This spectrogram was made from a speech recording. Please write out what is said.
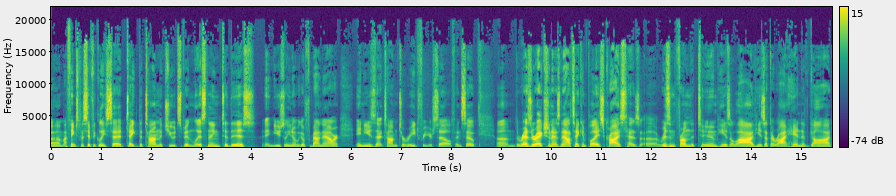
um, I think specifically said take the time that you would spend listening to this, and usually, you know, we go for about an hour, and use that time to read for yourself. And so, um, the resurrection has now taken place. Christ has uh, risen from the tomb. He is alive. He is at the right hand of God.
